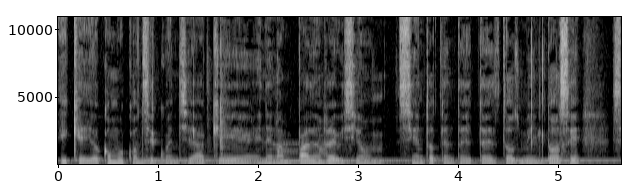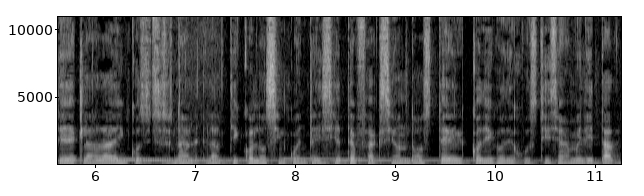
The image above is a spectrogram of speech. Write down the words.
y que dio como consecuencia que en el amparo en revisión 133-2012 se declarara inconstitucional el artículo 57 fracción 2 del Código de Justicia Militar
